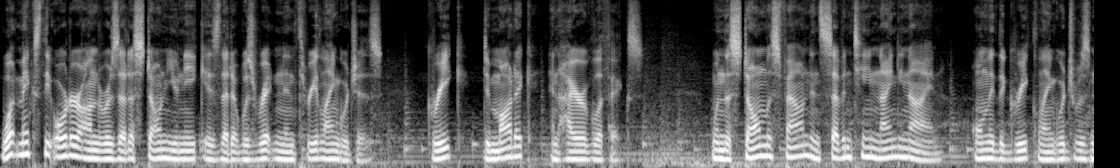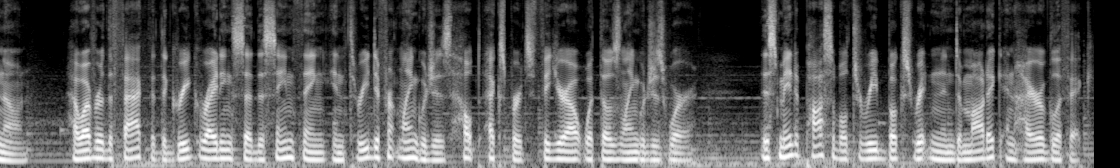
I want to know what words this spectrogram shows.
What makes the order on the Rosetta Stone unique is that it was written in three languages Greek, Demotic, and hieroglyphics. When the stone was found in 1799, only the Greek language was known. However, the fact that the Greek writing said the same thing in three different languages helped experts figure out what those languages were. This made it possible to read books written in Demotic and hieroglyphic.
